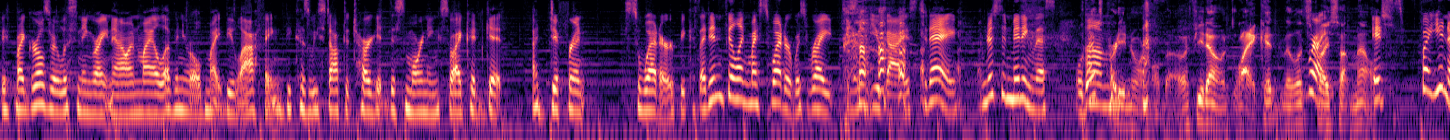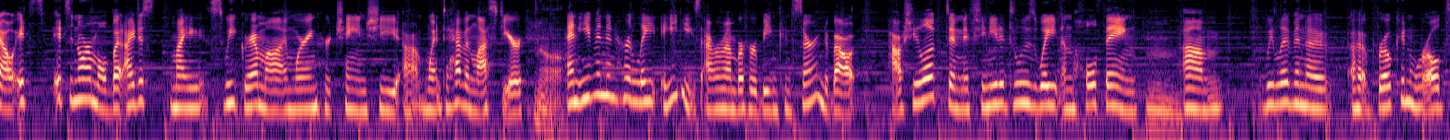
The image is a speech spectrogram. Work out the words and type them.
If my girls are listening right now, and my 11 year old might be laughing because we stopped at Target this morning so I could get a different sweater because I didn't feel like my sweater was right to meet you guys today. I'm just admitting this. Well, that's um, pretty normal though. If you don't like it, let's right. try something else. It's but you know it's it's normal. But I just my sweet grandma. I'm wearing her chain. She um, went to heaven last year, oh. and even in her late 80s, I remember her being concerned about how she looked and if she needed to lose weight and the whole thing. Mm. Um, we live in a, a, broken world,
